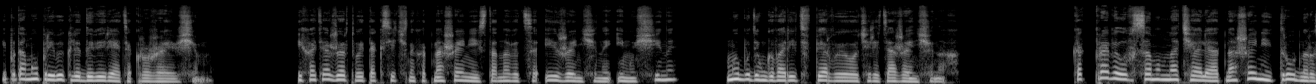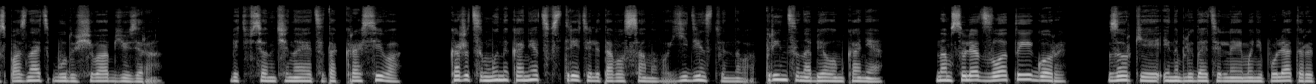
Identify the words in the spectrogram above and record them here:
и потому привыкли доверять окружающим. И хотя жертвой токсичных отношений становятся и женщины, и мужчины, мы будем говорить в первую очередь о женщинах. Как правило, в самом начале отношений трудно распознать будущего абьюзера. Ведь все начинается так красиво. Кажется, мы наконец встретили того самого, единственного, принца на белом коне. Нам сулят золотые горы. Зоркие и наблюдательные манипуляторы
